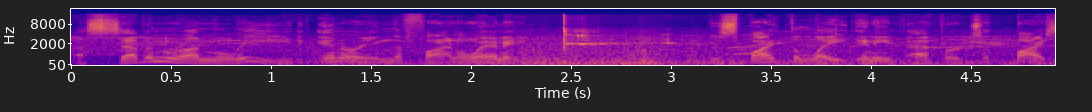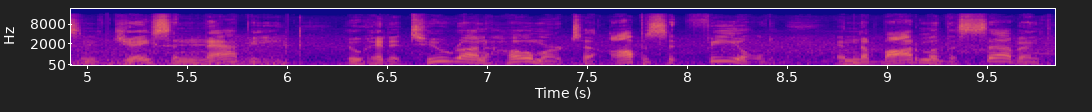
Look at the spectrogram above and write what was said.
a seven run lead entering the final inning. Despite the late inning efforts of Bison Jason Nappy, who hit a two run homer to opposite field in the bottom of the seventh,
